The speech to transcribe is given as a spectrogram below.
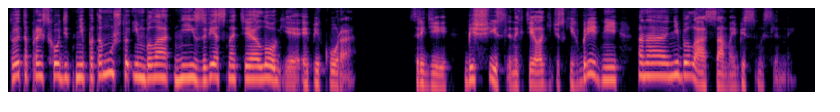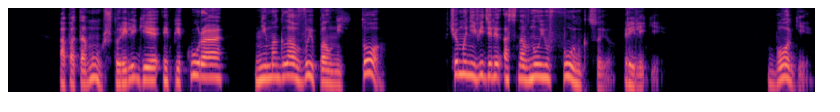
то это происходит не потому, что им была неизвестна теология Эпикура. Среди бесчисленных теологических бредней она не была самой бессмысленной. А потому, что религия Эпикура не могла выполнить то, в чем они видели основную функцию религии. Боги,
